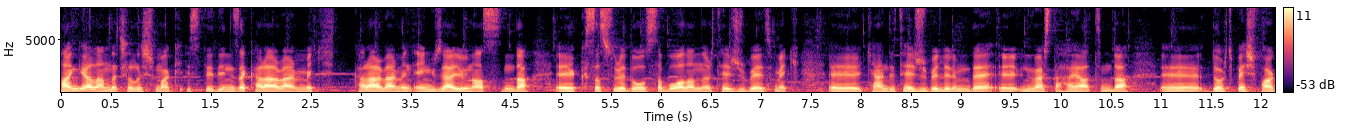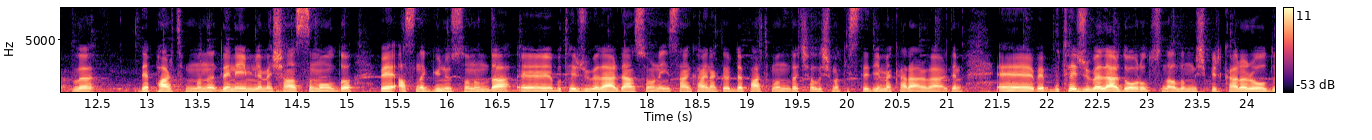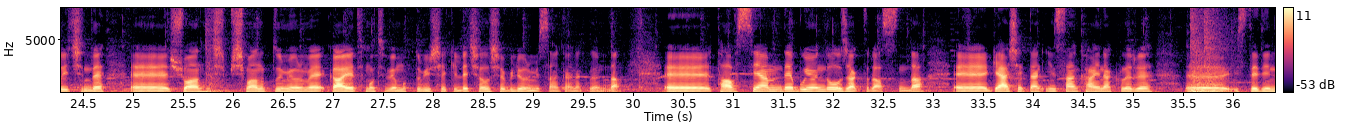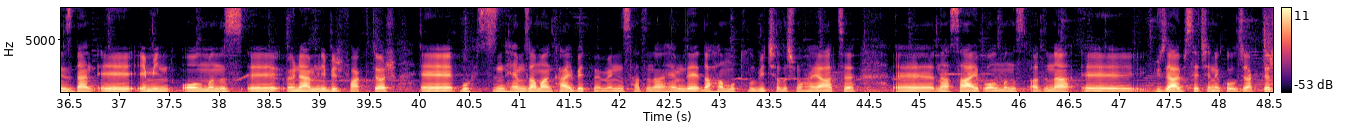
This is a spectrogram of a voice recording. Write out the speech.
hangi alanda çalışmak istediğinize karar vermek karar vermenin en güzel yönü aslında e, kısa sürede olsa bu alanları tecrübe etmek. E, kendi tecrübelerimde e, üniversite hayatımda e, 4-5 farklı departmanı deneyimleme şansım oldu ve aslında günün sonunda e, bu tecrübelerden sonra insan kaynakları departmanında çalışmak istediğime karar verdim E, ve bu tecrübeler doğrultusunda alınmış bir karar olduğu için de e, şu an hiç pişmanlık duymuyorum ve gayet motive, mutlu bir şekilde çalışabiliyorum insan kaynaklarında. E, tavsiyem de bu yönde olacaktır aslında. E, gerçekten insan kaynakları e, istediğinizden e, emin olmanız e, önemli bir faktör. E, bu sizin hem zaman kaybetmemeniz adına hem de daha mutlu bir çalışma hayatına sahip olmanız adına güzel bir seçenek olacaktır.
